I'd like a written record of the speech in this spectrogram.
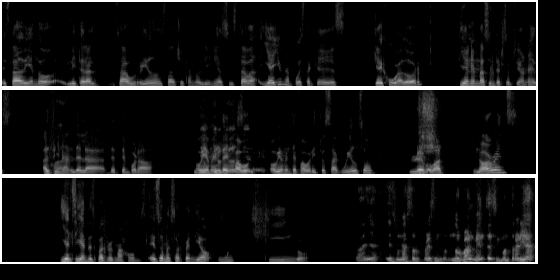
Estaba viendo, literal, estaba aburrido, estaba checando líneas y estaba, y hay una apuesta que es qué jugador tiene más intercepciones al final de la de temporada. Obviamente, creo que va a favo- ser- obviamente el favorito es Zach Wilson, luego va Lawrence y el siguiente es Patrick Mahomes. Eso me sorprendió un chingo. Vaya, es una sorpresa. Normalmente se encontraría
